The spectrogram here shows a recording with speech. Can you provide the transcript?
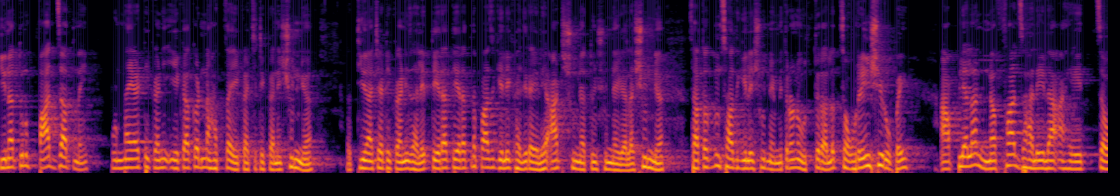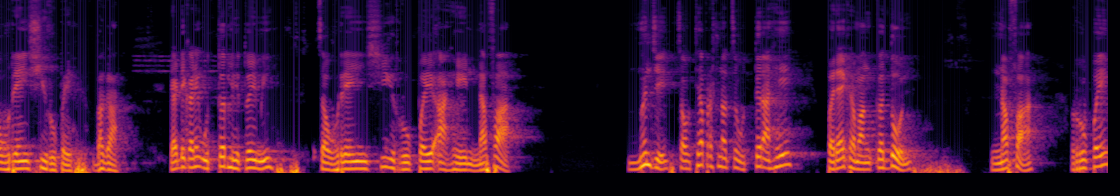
तीनातून पाच जात नाही. पुन्हा या ठिकाणी एकाकडनं हातचा एकाच्या ठिकाणी शून्य. तीनाच्या ठिकाणी झाले. तेरा तेरातनं पाच गेले खाली राहिले. आठ शून्यातून शून्य गेला. शून्य. सातातून सात गेले शून्य. मित्रांनो उत्तर आलं चौऱ्याऐंशी रुपये. आपल्याला नफा झालेला आहे चौऱ्याऐंशी रुपये. बघा या ठिकाणी उत्तर लिहितो आहे मी. चौऱ्याऐंशी रुपये आहे नफा. म्हणजे चौथ्या प्रश्नाचं उत्तर आहे पर्याय क्रमांक दोन. नफा रुपये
